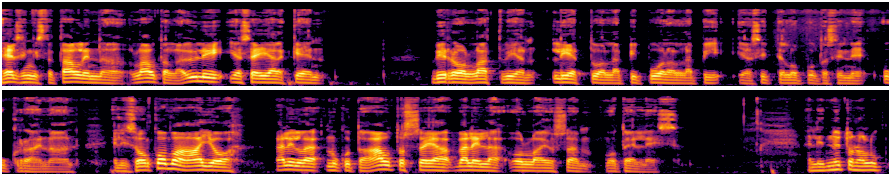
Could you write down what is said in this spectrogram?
Helsingistä Tallinnaan lautalla yli ja sen jälkeen Viron, Latvian, Liettuan läpi, Puolan läpi ja sitten lopulta sinne Ukrainaan. Eli se on kovaa ajoa. Välillä nukutaan autossa ja välillä ollaan jossain motelleissa. Eli nyt on ollut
